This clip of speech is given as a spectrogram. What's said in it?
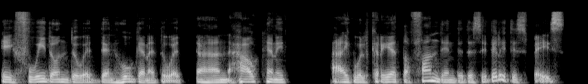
If we don't do it, then who gonna do it? And how can it I will create a fund in the disability space,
